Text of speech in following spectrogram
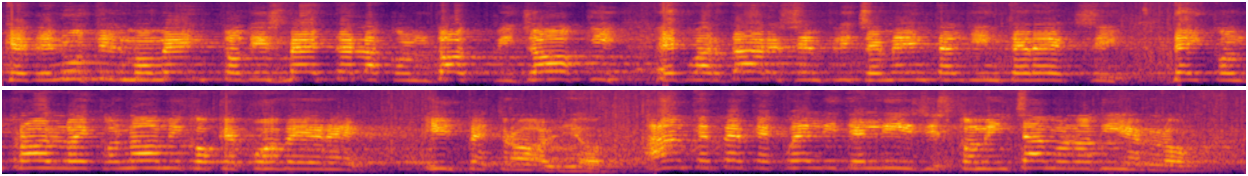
che è venuto il momento di smetterla con doppi giochi e guardare semplicemente agli interessi del controllo economico che può avere il petrolio, anche perché quelli dell'ISIS, cominciamo a dirlo,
